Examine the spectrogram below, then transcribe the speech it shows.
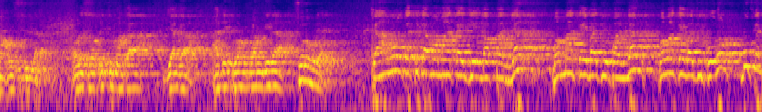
Nauzubillah oleh sebab itu maka jaga adik perempuan kita. Suruh dia. Kamu ketika memakai jilbab panjang memakai baju panjang memakai baju kurung bukan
